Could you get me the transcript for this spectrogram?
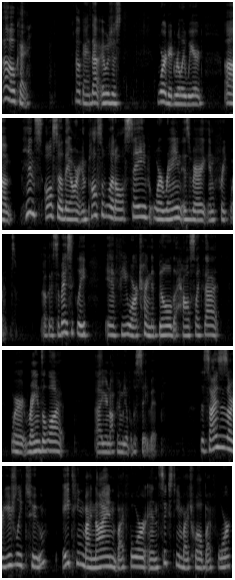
Oh, okay. Okay, that it was just worded really weird. Um, hence, also, they are impossible at all, save where rain is very infrequent. Okay, so basically, if you are trying to build a house like that where it rains a lot, uh, you're not going to be able to save it. The sizes are usually two 18 by 9 by 4 and 16 by 12 by 4.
